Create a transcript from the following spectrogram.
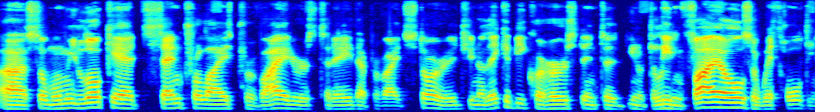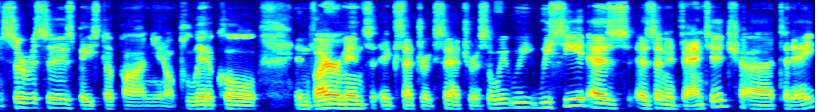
Uh, so when we look at centralized providers today that provide storage, you know, they could be coerced into, you know, deleting files or withholding services based upon, you know, political environments, et cetera, et cetera. So we, we, we see it as, as an advantage uh, today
